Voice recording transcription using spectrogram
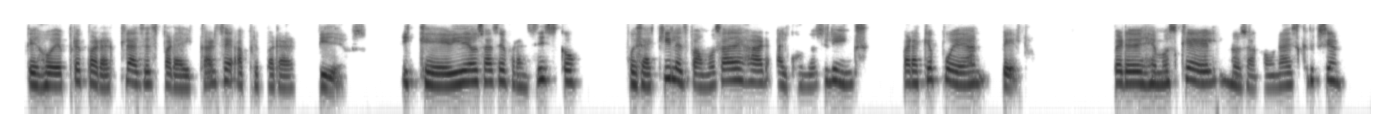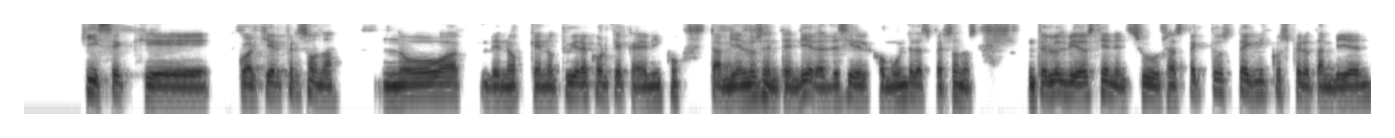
dejó de preparar clases para dedicarse a preparar videos. ¿Y qué videos hace Francisco? Pues aquí les vamos a dejar algunos links para que puedan verlo. Pero dejemos que él nos haga una descripción. Quise que cualquier persona no, de no, que no tuviera corte académico también los entendiera, es decir, el común de las personas. Entonces los videos tienen sus aspectos técnicos, pero también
